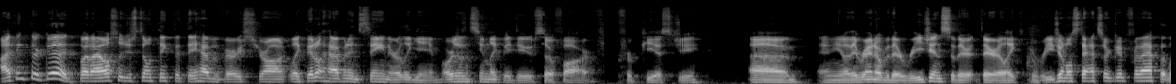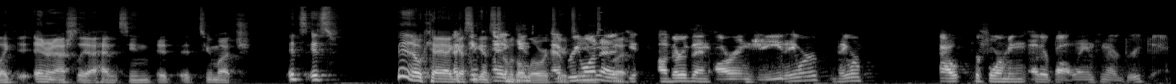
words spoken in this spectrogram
I think they're good, but I also just don't think that they have a very strong like they don't have an insane early game, or it doesn't seem like they do so far for PSG. Um, and you know they ran over their region, so their their like regional stats are good for that. But like internationally, I haven't seen it, it too much. It's it's been okay, I guess, I against some of the lower tier everyone teams. Everyone other than RNG, they were they were outperforming other bot lanes in their group. Though.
